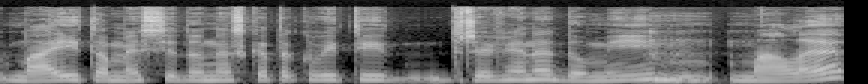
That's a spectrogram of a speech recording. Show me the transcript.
mají tam ještě do dneska takový ty dřevěné domy, mm-hmm. malé,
